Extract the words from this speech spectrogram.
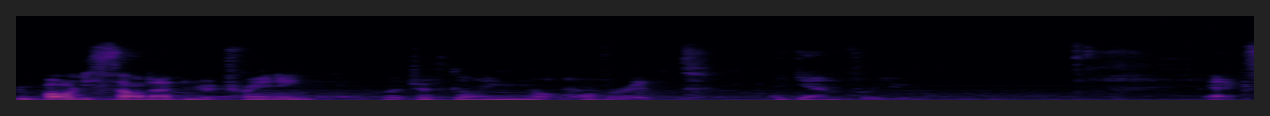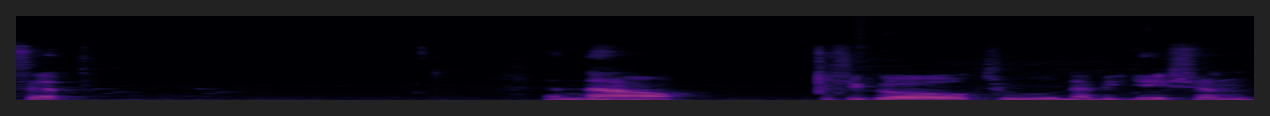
You probably saw that in your training, but just going over it again for you. Exit. And now, if you go to navigation,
